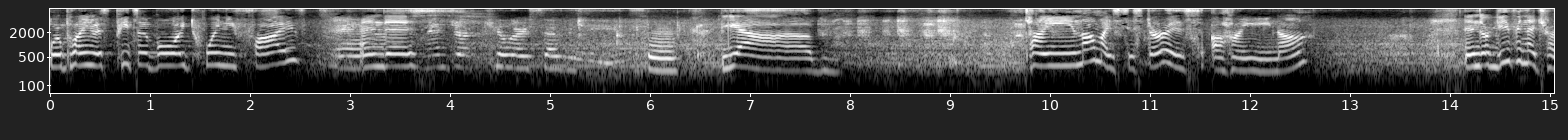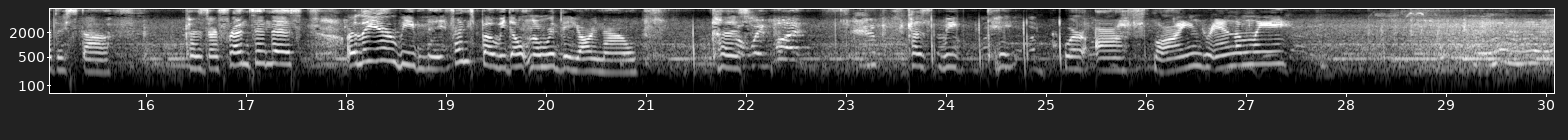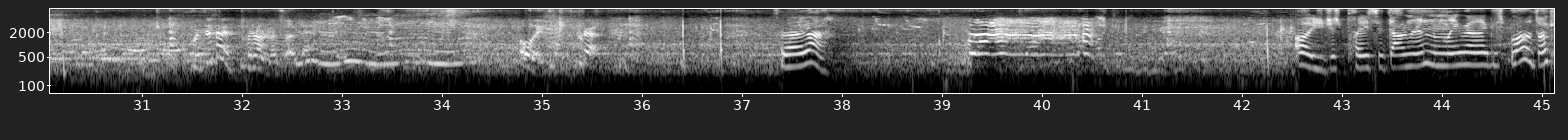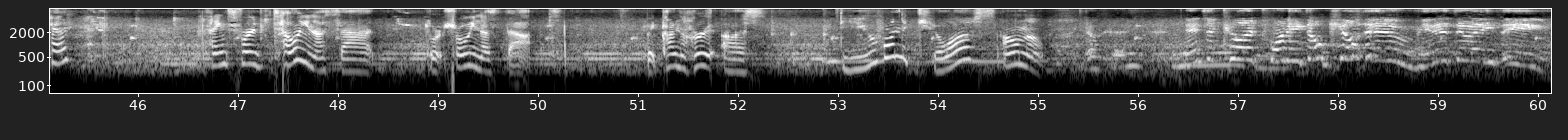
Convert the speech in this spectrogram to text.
we're playing with Pizza Boy 25 and this. Ninja Killer 70. Hmm, yeah. Hyena, my sister, is a hyena. And they're giving each other stuff. Because they're friends in this. Earlier we made friends, but we don't know where they are now. Because Oh, wait, what? Because we were offline randomly. What did I put on this other? Holy crap. So yeah. Oh, you just place it down randomly and it explodes. Okay. Thanks for telling us that. Or showing us that. But it kind of hurt us. Do you want to kill us? I don't know. Okay. Ninja Killer 20, don't kill him! He didn't do anything!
